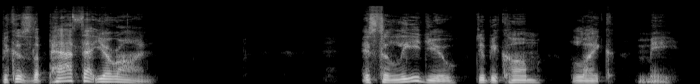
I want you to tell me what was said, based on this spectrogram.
Because the path that you're on is to lead you to become like me.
